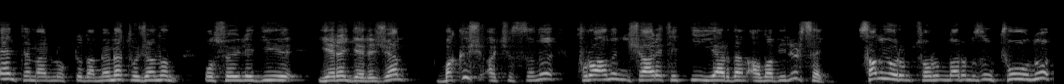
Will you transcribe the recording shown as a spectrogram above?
en temel noktada Mehmet Hoca'nın o söylediği yere geleceğim. Bakış açısını Kur'an'ın işaret ettiği yerden alabilirsek sanıyorum sorunlarımızın çoğunu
